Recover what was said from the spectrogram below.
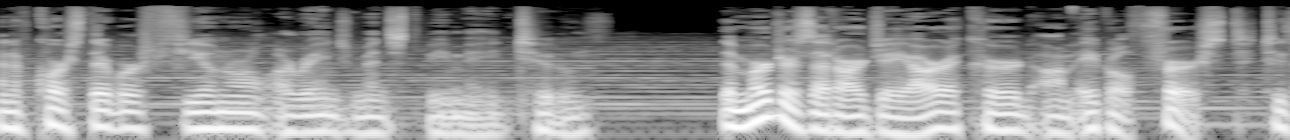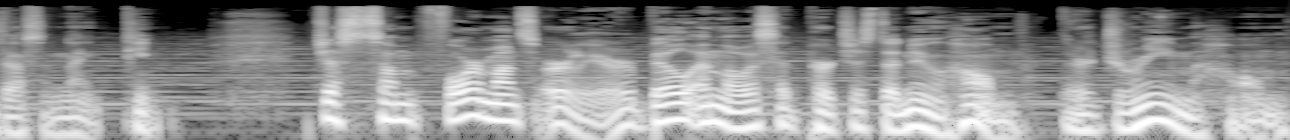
and of course, there were funeral arrangements to be made too. The murders at RJR occurred on April 1st, 2019. Just some four months earlier, Bill and Lois had purchased a new home, their dream home.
